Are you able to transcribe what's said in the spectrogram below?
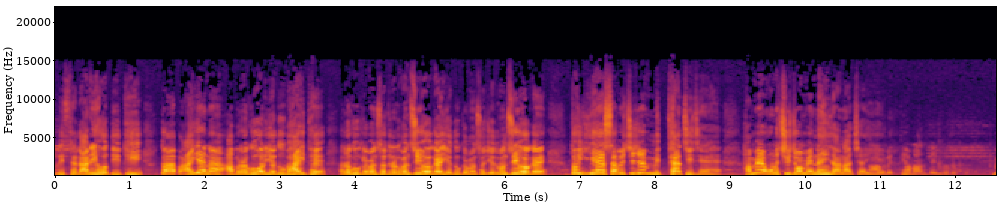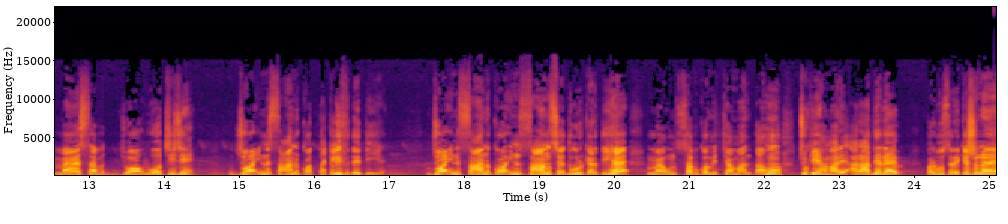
रिश्तेदारी होती थी। तो आप आइए ना आप रघु और यदु भाई थे। रघु के वंशज रघुवंशी हो गए यदु के वंशज यदुवंशी हो गए। तो ये सब चीज़ें मिथ्या चीज़ें हैं। हमें उन चीज़ों में नहीं जाना चाहिए। मिथ्या मानते हैं मैं सब जो वो चीज़ें जो इंसान को तकलीफ़ देती है जो इंसान को इंसान से दूर करती है मैं उन सबको मिथ्या मानता हूँ। चूँकि हमारे आराध्य देव प्रभु श्री कृष्ण ने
